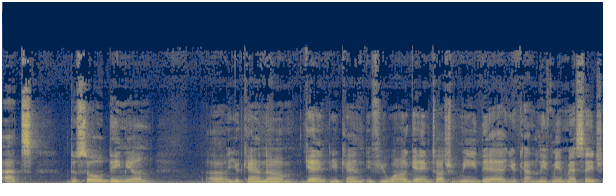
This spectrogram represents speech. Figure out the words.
at the Soul Damien. Uh, you can um, get you can if you want to get in touch with me there. You can leave me a message,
